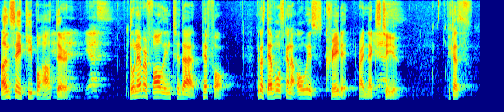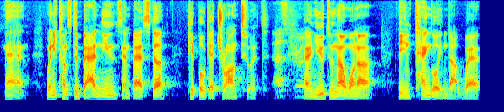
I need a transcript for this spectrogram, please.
unsaved people out Amen. there. Yes. Don't ever fall into that pitfall. Because devil's gonna always create it right next yes. to you. Because man, when it comes to bad news and bad stuff, people get drawn to it. That's true. And you do not wanna be entangled in that web.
